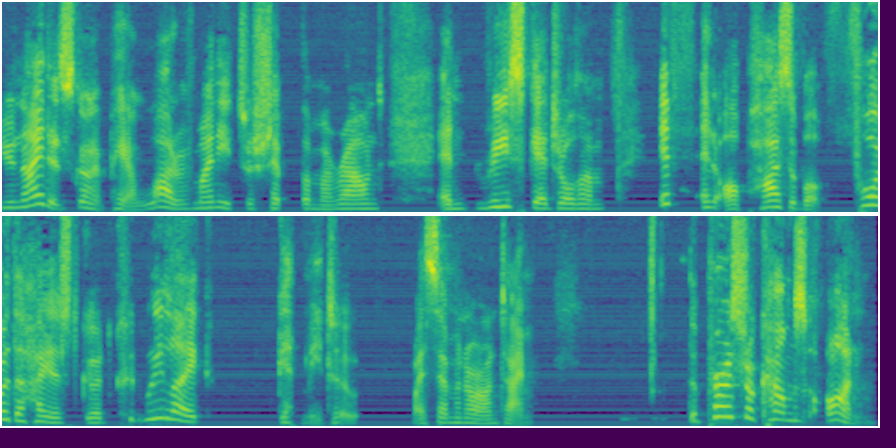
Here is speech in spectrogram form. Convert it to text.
United's going to pay a lot of money to ship them around and reschedule them, if at all possible, for the highest good. Could we, like, get me to my seminar on time? The purser comes on,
